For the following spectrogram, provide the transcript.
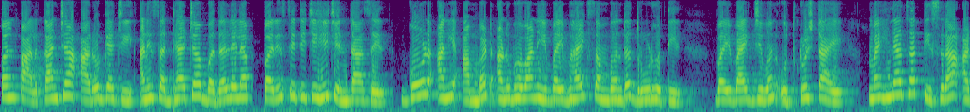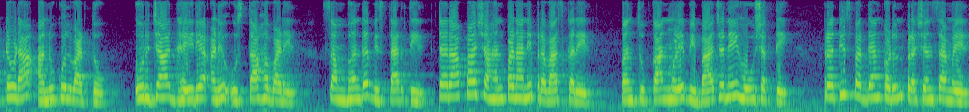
पण पालकांच्या आरोग्याची आणि सध्याच्या बदललेल्या परिस्थितीचीही चिंता असेल. गोड आणि आंबट अनुभवाने वैवाहिक संबंध दृढ होतील. वैवाहिक जीवन उत्कृष्ट आहे. महिन्याचा तिसरा आठवडा अनुकूल वाढतो ऊर्जा धैर्य आणि उत्साह वाढेल. संबंध विस्तारतील. तरापा शहाणपणाने प्रवास करेल. पण चुकांमुळे विभाजनही होऊ शकते. प्रतिस्पर्ध्यांकडून प्रशंसा मिळेल.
